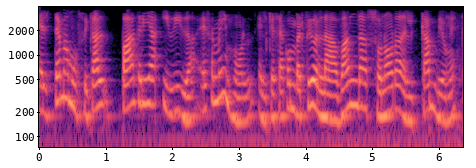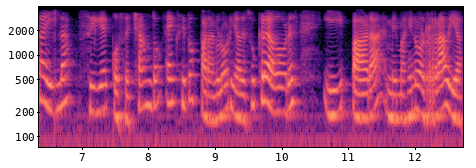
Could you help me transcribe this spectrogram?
El tema musical Patria y Vida, ese mismo, el que se ha convertido en la banda sonora del cambio en esta isla, sigue cosechando éxitos para gloria de sus creadores y para, me imagino, rabia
